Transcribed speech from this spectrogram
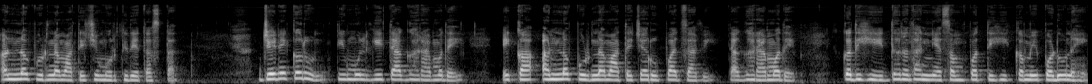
अन्नपूर्णा मातेची मूर्ती देत असतात. जेणेकरून ती मुलगी त्या घरामध्ये एका अन्नपूर्णा मातेच्या रूपात जावी. त्या घरामध्ये कधीही धनधान्य संपत्ती ही कमी पडू नये.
